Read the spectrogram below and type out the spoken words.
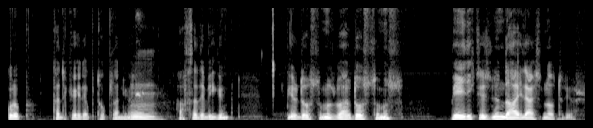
grup Kadıköy'de toplanıyor. Hmm. Haftada bir gün. Bir dostumuz var. Dostumuz Beylikdüzü'nün daha ilerisinde oturuyor.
